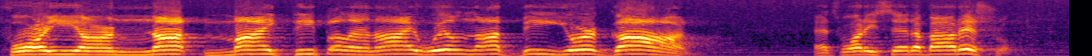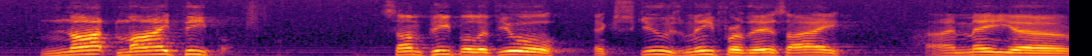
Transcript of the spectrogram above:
for ye are not my people, and I will not be your God. That's what he said about Israel. Not my people. Some people, if you will excuse me for this, I, I may. Uh,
